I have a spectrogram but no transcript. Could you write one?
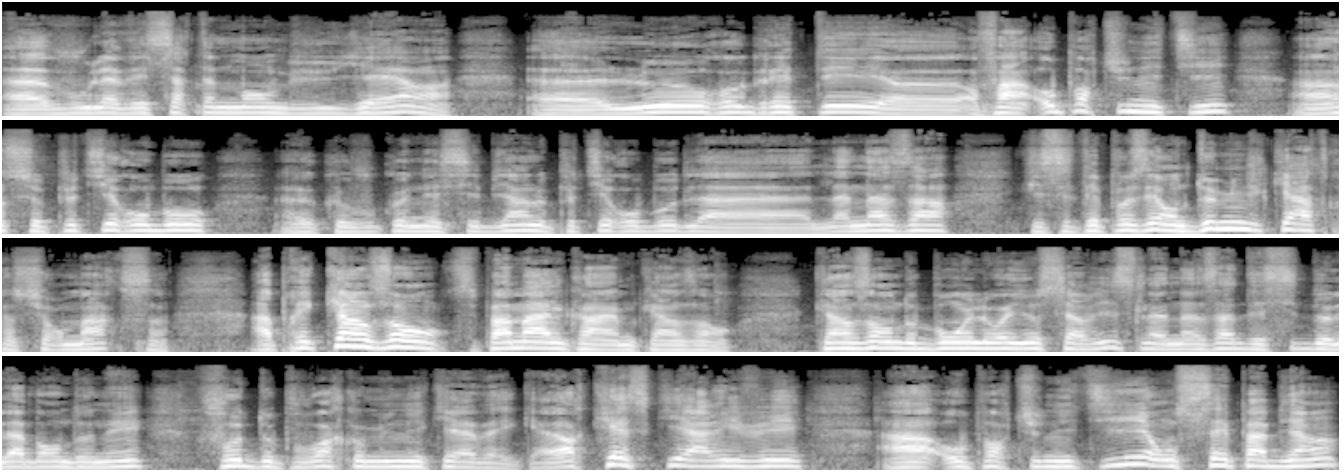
vous l'avez certainement vu hier. le regretté, enfin, Opportunity, hein, ce petit robot euh, que vous connaissez bien, le petit robot de la, NASA qui s'était posé en 2004 sur Mars. Après 15 ans, c'est pas mal quand même 15 ans, 15 ans de bons et loyaux services, la NASA décide de l'abandonner faute de pouvoir communiquer avec. Alors qu'est-ce qui est arrivé à Opportunity? On ne sait pas bien.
